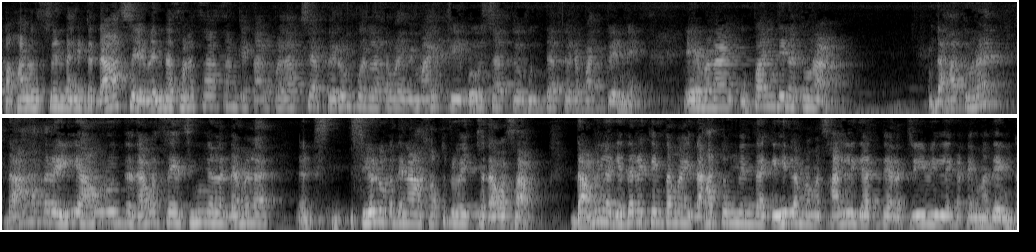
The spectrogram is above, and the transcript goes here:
15 වෙනිදා හෙට 16 වෙනිදා සොලසාසංක කල්පලක්ෂය පෙරම් පුරලා තමයි මේ මෛත්‍රී බෝසත්ව බුද්ධත්වයටපත් වෙන්නේ. එහෙමනම් උපන්දින තුන 13 14 ඊ අවුරුද්ද දවසේ සිංහල දෙමළ සියලුම දෙනා සතුටු වෙච්ච දවසක්. දමිල ගෙදරකින් තමයි 13 වෙනිදා ගිහිල්ලා මම සල්ලි ගත්තේ අර ත්‍රිවිල් එකට එහෙම දෙන්න.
